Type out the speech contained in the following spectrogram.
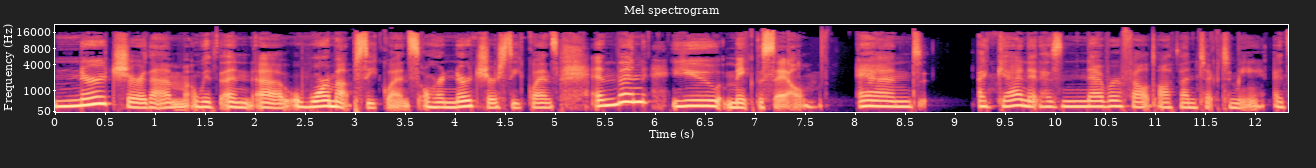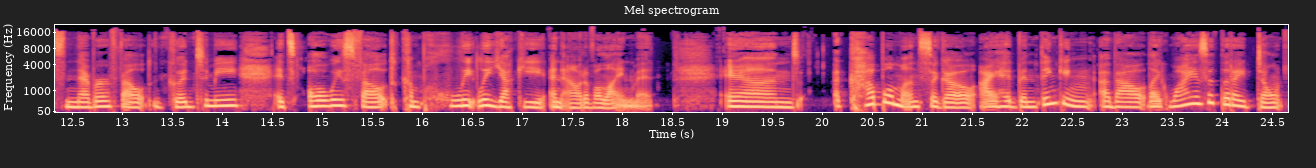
nurture them with a uh, warm up sequence or a nurture sequence, and then you make the sale. And again, it has never felt authentic to me. It's never felt good to me. It's always felt completely yucky and out of alignment. And a couple months ago, I had been thinking about like, why is it that I don't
